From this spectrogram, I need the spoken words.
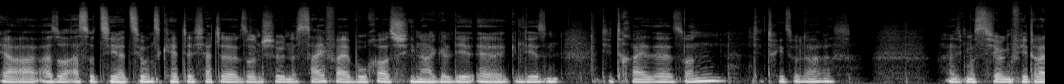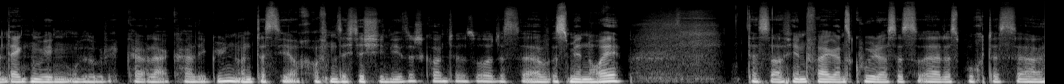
Ja, also Assoziationskette. Ich hatte so ein schönes Sci-Fi-Buch aus China gele äh, gelesen. Die drei äh, Sonnen, die Trisolaris. Also ich musste irgendwie dran denken wegen Ursula Kaligün und dass sie auch offensichtlich Chinesisch konnte. So, das äh, ist mir neu. Das ist auf jeden Fall ganz cool. Das ist äh, das Buch, das äh,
